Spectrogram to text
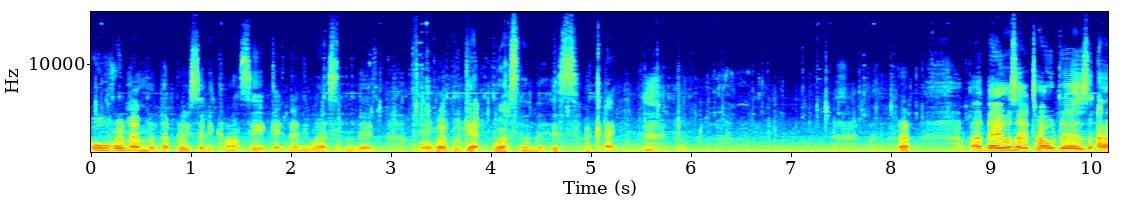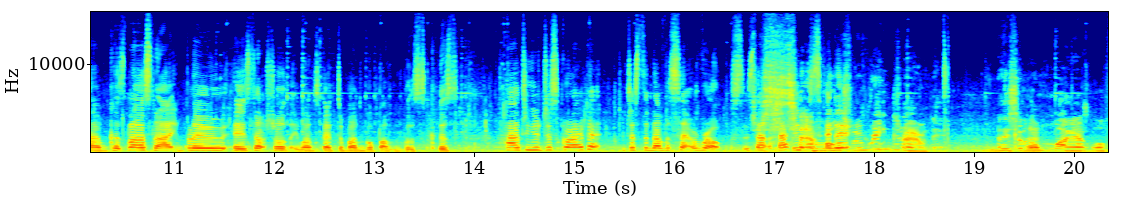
all remember that Blue said he can't see it getting any worse than this, or when we get worse than this, okay? Uh, they also told us, because last night Blue is not sure that he wants to go to Bungle Bungles, because how do you describe it? Just another set of rocks? Is that Just how a you set of said rocks it? with rings around it. And it's a long way off,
